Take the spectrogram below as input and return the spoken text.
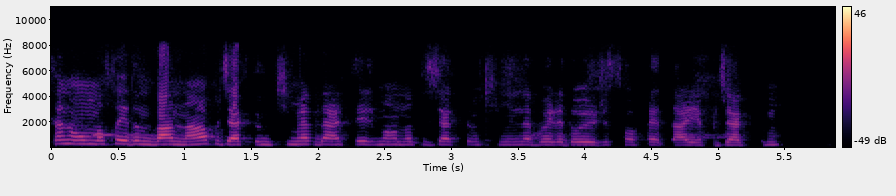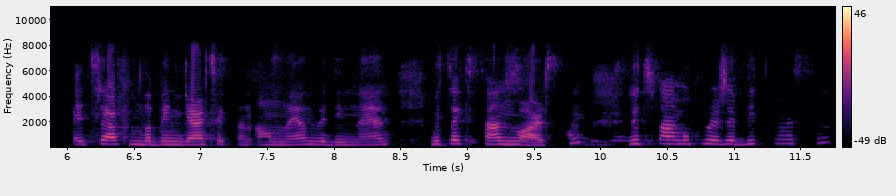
Sen olmasaydın ben ne yapacaktım, kime dertlerimi anlatacaktım, kiminle böyle doyurucu sohbetler yapacaktım. Etrafımda beni gerçekten anlayan ve dinleyen bir tek sen varsın. Lütfen bu proje bitmesin.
